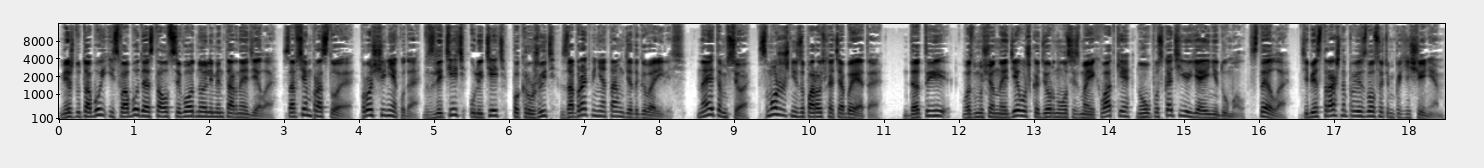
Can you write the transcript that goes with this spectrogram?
между тобой и свободой осталось всего одно элементарное дело. Совсем простое. Проще некуда. Взлететь, улететь, покружить, забрать меня там, где договорились. На этом все. Сможешь не запороть хотя бы это? Да ты... Возмущенная девушка дернулась из моей хватки, но упускать ее я и не думал. «Стелла, тебе страшно повезло с этим похищением.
